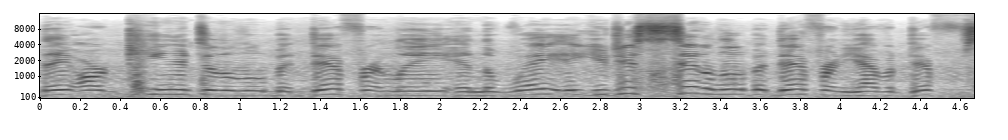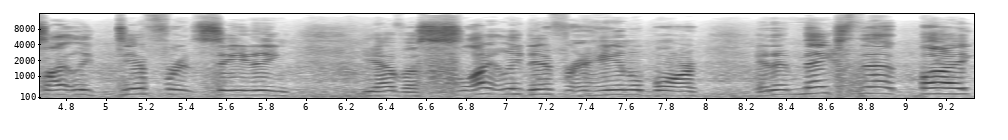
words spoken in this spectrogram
they are canted a little bit differently and the way you just sit a little bit different. You have a diff slightly different seating. You have a slightly different handlebar and it makes that bike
